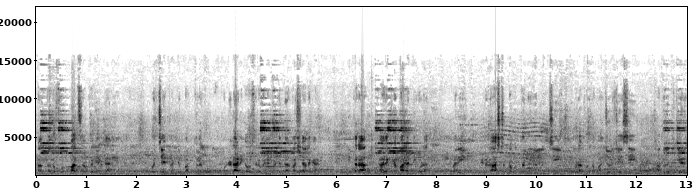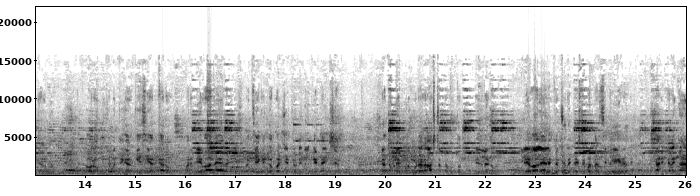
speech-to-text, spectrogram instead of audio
ప్రాంతాల్లో ఫుట్పాత్ సౌకర్యం కానీ వచ్చేటువంటి భక్తులకు ఉండడానికి అవసరమైనటువంటి ధర్మశాల కానీ ఇతర కార్యక్రమాలన్నీ కూడా మరి రాష్ట్ర ప్రభుత్వం నుంచి కూడా కొంత మంజూరు చేసి అభివృద్ధి చేయడం జరుగుతుంది. గౌరవ ముఖ్యమంత్రి గారు కేసీఆర్ గారు మరి దేవాలయాలకు ప్రత్యేకంగా బడ్జెట్లో నిధులు కేటాయించారు. గతంలో ఎప్పుడు కూడా రాష్ట్ర ప్రభుత్వం నిధులను దేవాలయాలకు ఖర్చు పెట్టే పరిస్థితి కానీ తెలంగాణ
